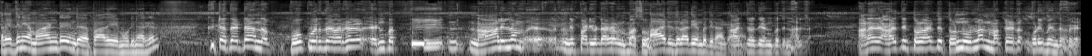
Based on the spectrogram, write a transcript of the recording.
அது எத்தனையாம் ஆண்டு இந்த பாதையை மூடினார்கள்? கிட்டத்தட்ட அந்த போக்குவரத்து அவர்கள் எண்பத்தி நாலிலும் நிப்பாடி விட்டார்கள் பஸ் ஆயிரத்தி தொள்ளாயிரத்தி எண்பத்தி நான்கு. ஆயிரத்தி தொள்ளாயிரத்தி எண்பத்தி நாலில். ஆனால் ஆயிரத்தி தொள்ளாயிரத்தி தொண்ணூறுலாம் மக்கள் குடிபெயர்ந்தவர்கள்.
